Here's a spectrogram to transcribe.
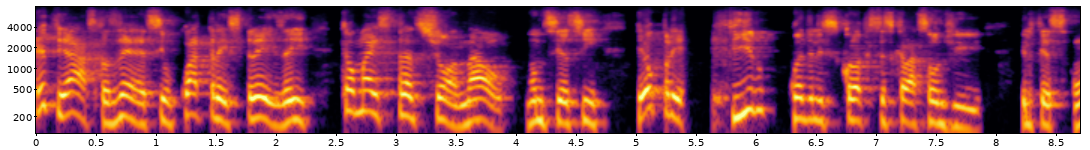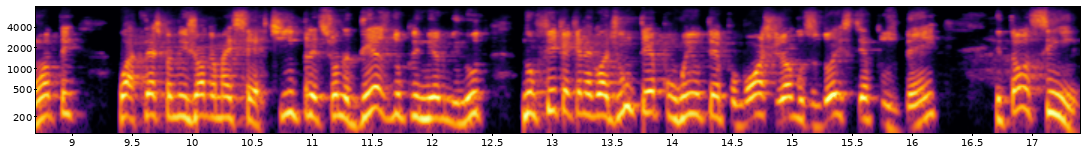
Entre aspas, né? Assim, o 4-3-3 aí, que é o mais tradicional, vamos dizer assim. Eu prefiro quando eles colocam essa escalação de. que ele fez ontem. O Atlético, para mim, joga mais certinho, impressiona desde o primeiro minuto. Não fica aquele negócio de um tempo ruim, um tempo bom. Acho que joga os dois tempos bem. Então, assim,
